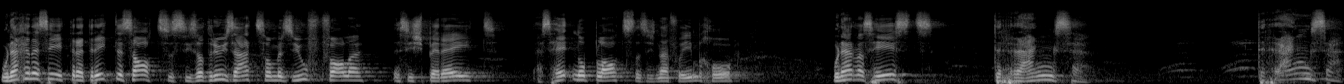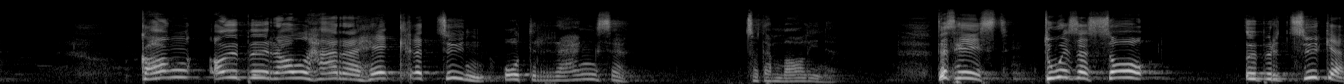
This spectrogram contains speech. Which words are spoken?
Und dann sieht er einen dritten Satz. Es sind so drei Sätze, die mir sind aufgefallen Es ist bereit. Es hat noch Platz. Das ist dann von ihm gekommen. Und dann, was heisst es? Drängsen. Drängsen. Gang überall her, Hecken, Zäune und Drängsen zu dem Mal. Das heisst, du sie so überzeugen,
